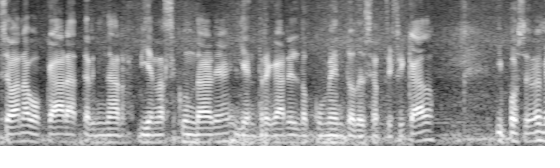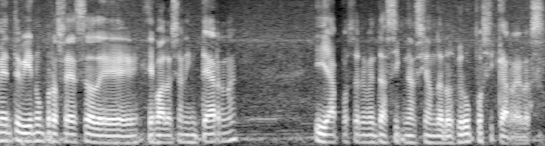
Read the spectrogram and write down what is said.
se van a abocar a terminar bien la secundaria y a entregar el documento de certificado. Y posteriormente viene un proceso de evaluación interna y ya posteriormente asignación de los grupos y carreras.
